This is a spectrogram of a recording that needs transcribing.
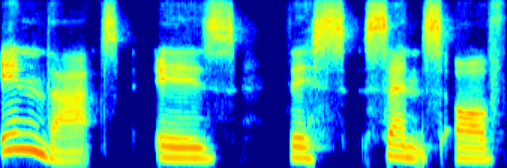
in that is this sense of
